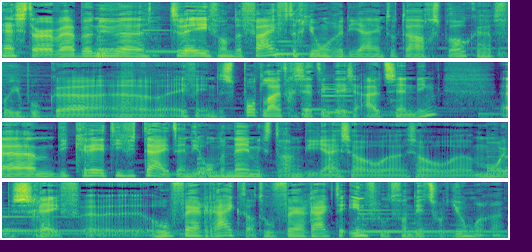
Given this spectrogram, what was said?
Hester, we hebben nu uh, twee van de 50 jongeren die jij in totaal gesproken hebt voor je boek uh, uh, even in de spotlight gezet in deze uitzending. Um, die creativiteit en die ondernemingsdrang die jij zo, zo mooi beschreef, hoe ver reikt dat? Hoe ver reikt de invloed van dit soort jongeren?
